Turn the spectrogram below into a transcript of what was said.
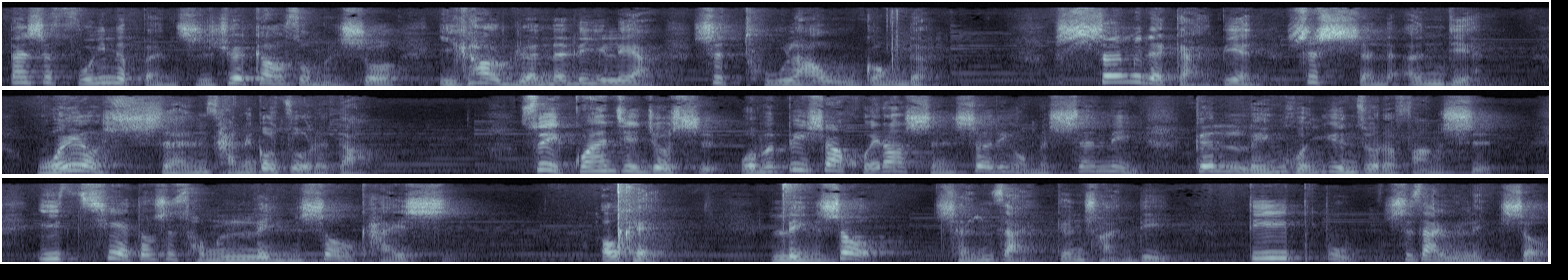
但是福音的本质却告诉我们说，依靠人的力量是徒劳无功的，生命的改变是神的恩典，唯有神才能够做得到。所以关键就是，我们必须要回到神设定我们生命跟灵魂运作的方式，一切都是从领受开始。OK，领受。承载跟传递，第一步是在于领受，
